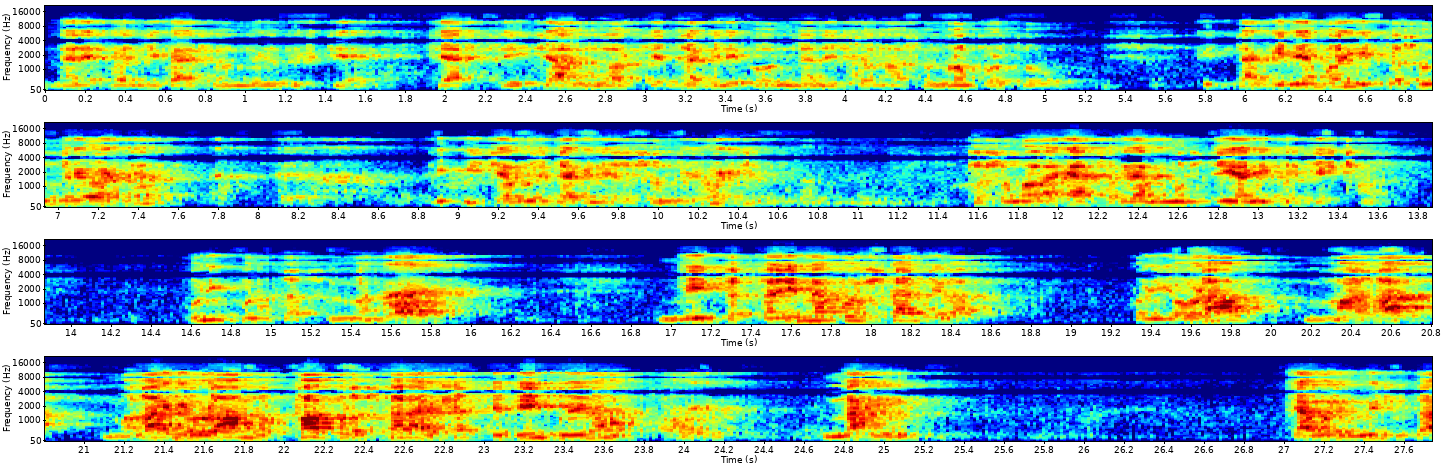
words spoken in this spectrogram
ज्ञानेश्वरांची काय सौंदर्य दृष्टी आहे? त्या स्त्रीच्या अंगावरचे दागिने पाहून ज्ञानेश्वरांना संभ्रम पडतो. की दागिन्यामुळे इथं सौंदर्य वाटलं की हिच्यामुळे दागिन्याचं सौंदर्य वाटलं तसं मला ह्या सगळ्या मूर्ती आणि प्रतिष्ठा कुणी कुणाचा सन्मान मी दत्ताजींना पुरस्कार दिला पण एवढा माझा मला एवढा मोठा पुरस्कार आयुष्यात कधीही मिळणार नाही. त्यामुळे मी सुद्धा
